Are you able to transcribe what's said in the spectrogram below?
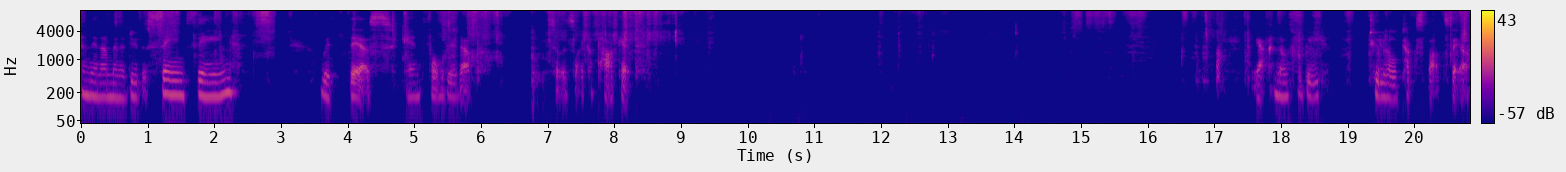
And then I'm going to do the same thing with this and fold it up so it's like a pocket. Yeah, and those will be two little tuck spots there.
